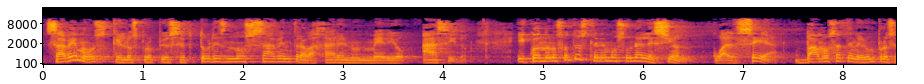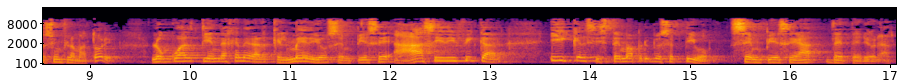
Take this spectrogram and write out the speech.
Sabemos que los propioceptores no saben trabajar en un medio ácido. Y cuando nosotros tenemos una lesión, cual sea, vamos a tener un proceso inflamatorio, lo cual tiende a generar que el medio se empiece a acidificar y que el sistema propioceptivo se empiece a deteriorar.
